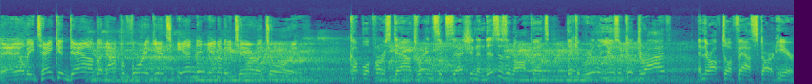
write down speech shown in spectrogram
And he'll be taken down, but not before he gets into enemy territory. Couple of first downs right in succession, and this is an offense that could really use a good drive, and they're off to a fast start here.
